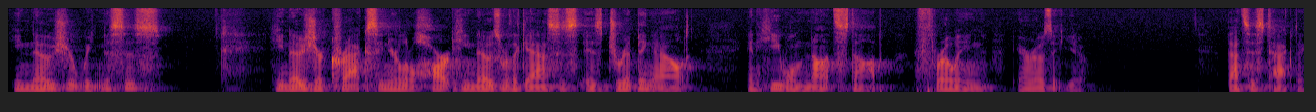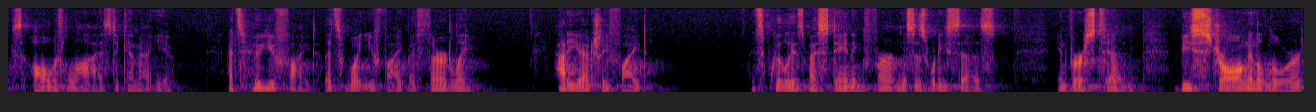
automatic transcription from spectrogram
He knows your weaknesses. He knows your cracks in your little heart. He knows where the gas is, is dripping out, and he will not stop throwing arrows at you. That's his tactics, all with lies to come at you. That's who you fight. That's what you fight. But thirdly, how do you actually fight? It's quickly as by standing firm. This is what he says in verse 10 Be strong in the Lord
